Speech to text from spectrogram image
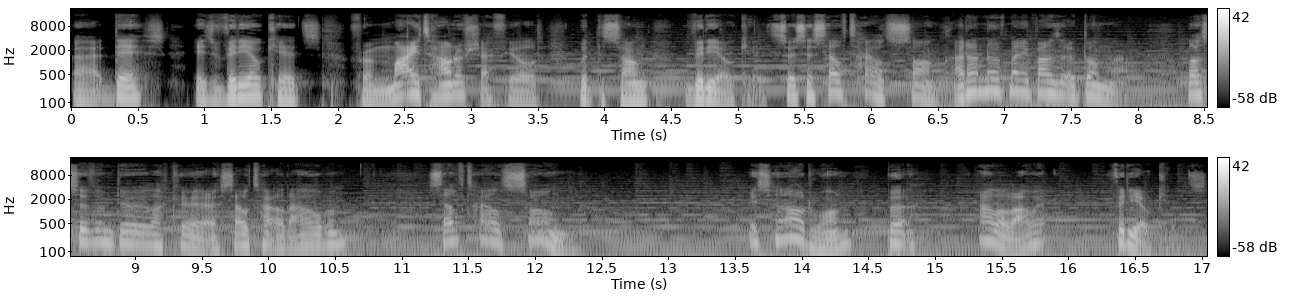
uh, this is Video Kids from my town of Sheffield with the song Video Kids. So it's a self titled song. I don't know of many bands that have done that. Lots of them do like a, a self titled album. Self titled song. It's an odd one, but I'll allow it. Video Kids.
